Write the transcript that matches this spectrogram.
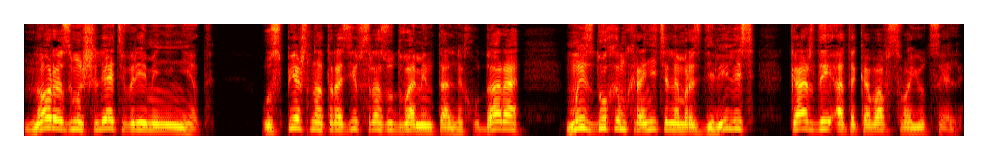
Но размышлять времени нет. Успешно отразив сразу два ментальных удара, мы с духом-хранителем разделились, каждый атаковав свою цель.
